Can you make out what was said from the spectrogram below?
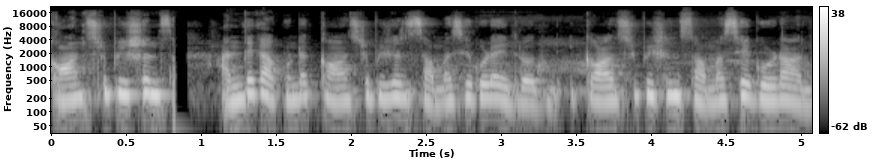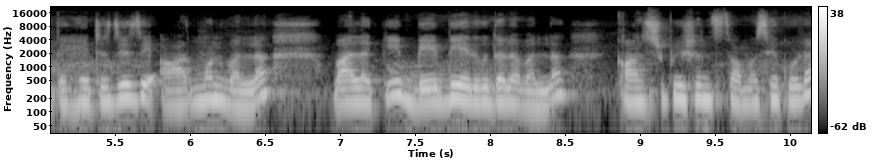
కాన్స్టిట్యూషన్స్ అంతేకాకుండా కాన్స్టిట్యూషన్ సమస్య కూడా ఎదురవుతుంది. ఈ కాన్స్టిట్యూషన్ సమస్య కూడా అంతే. హెచ్జిజి హార్మోన్ వల్ల వాళ్ళకి బేబీ ఎదుగుదల వల్ల కాన్స్టిట్యూషన్ సమస్య కూడా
